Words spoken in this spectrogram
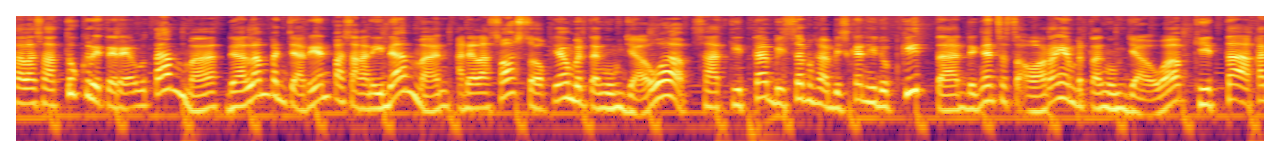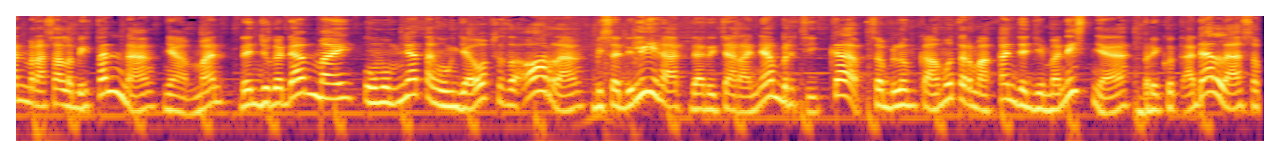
Salah satu kriteria utama dalam pencarian pasangan idaman adalah sosok yang bertanggung jawab. Saat kita bisa menghabiskan hidup kita dengan seseorang yang bertanggung jawab, kita akan merasa lebih tenang, nyaman, dan juga damai. Umumnya tanggung jawab seseorang bisa dilihat dari caranya bersikap. Sebelum kamu termakan janji manisnya, berikut adalah 10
